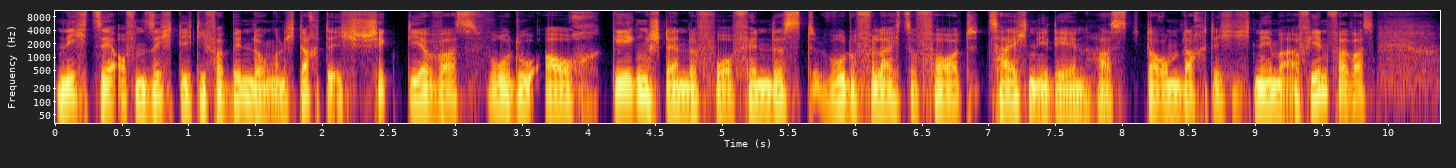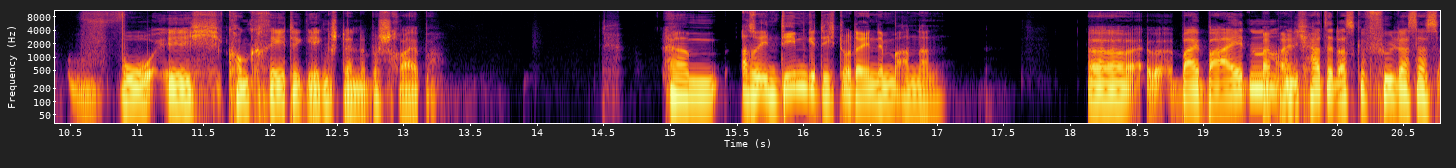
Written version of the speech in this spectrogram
nicht sehr offensichtlich die Verbindung. Und ich dachte, ich schicke dir was, wo du auch Gegenstände vorfindest, wo du vielleicht sofort Zeichenideen hast. Darum dachte ich, ich nehme auf jeden Fall was, wo ich konkrete Gegenstände beschreibe. Ähm, also in dem Gedicht oder in dem anderen? Äh, bei, beiden. bei beiden. Und ich hatte das Gefühl, dass das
